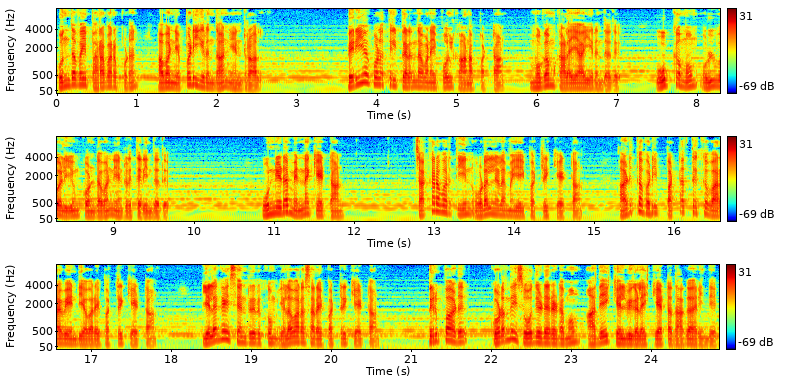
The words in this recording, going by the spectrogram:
குந்தவை பரபரப்புடன் அவன் எப்படி இருந்தான் என்றாள். பெரிய குளத்தில் பிறந்தவனைப் போல் காணப்பட்டான். முகம் கலையாயிருந்தது ஊக்கமும் உள்வலியும் கொண்டவன் என்று தெரிந்தது. உன்னிடம் என்ன கேட்டான்? சக்கரவர்த்தியின் உடல் நிலைமையை பற்றி கேட்டான். அடுத்தபடி பட்டத்துக்கு வரவேண்டியவரை பற்றி கேட்டான். இலங்கை சென்றிருக்கும் இளவரசரை பற்றி கேட்டான். பிற்பாடு குழந்தை சோதிடரிடமும் அதே கேள்விகளை கேட்டதாக அறிந்தேன்.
